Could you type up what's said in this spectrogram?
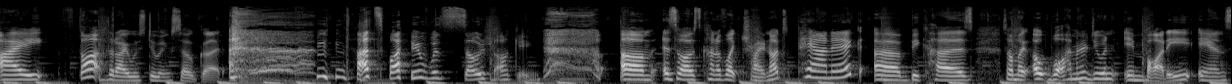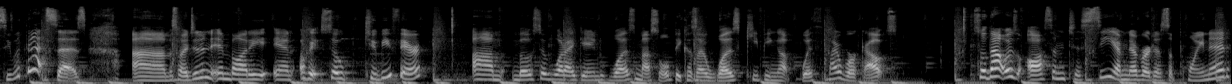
I thought that I was doing so good. That's why it was so shocking. Um, and so I was kind of like trying not to panic uh, because, so I'm like, oh, well, I'm going to do an InBody and see what that says. Um, so I did an InBody. And okay, so to be fair, um, most of what I gained was muscle because I was keeping up with my workouts. So that was awesome to see. I'm never disappointed.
